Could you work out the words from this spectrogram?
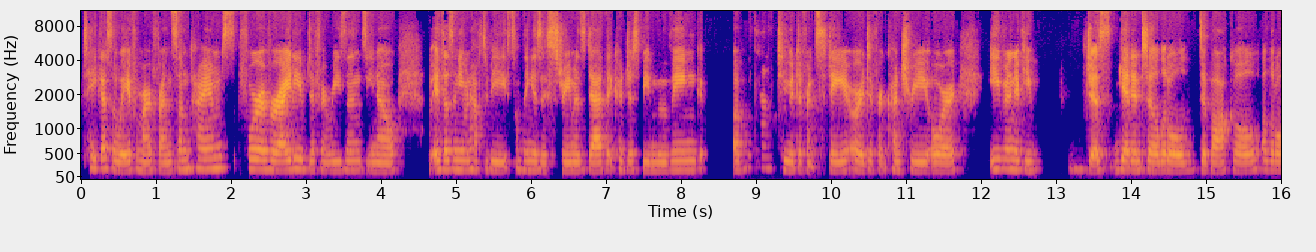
take us away from our friends sometimes for a variety of different reasons. You know, it doesn't even have to be something as extreme as death, it could just be moving up to a different state or a different country or even if you just get into a little debacle, a little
